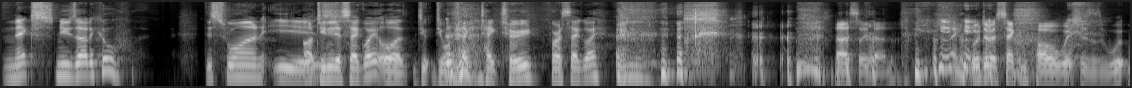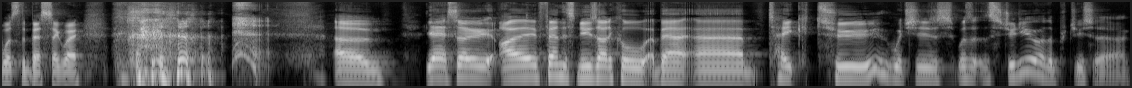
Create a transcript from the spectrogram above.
next news article? This one is. Oh, do you need a segue, or do, do you want to take, take two for a segue? Nicely done. we'll do a second poll, which is what's the best segue. um, yeah, so I found this news article about uh, Take Two, which is was it the studio or the producer?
